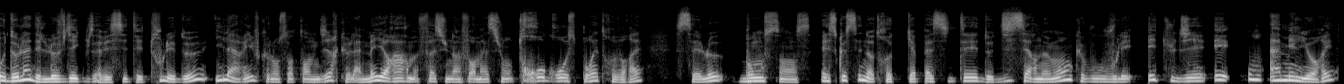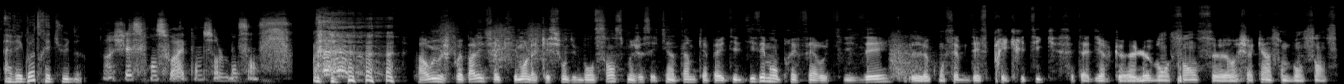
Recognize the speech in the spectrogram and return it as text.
Au-delà des leviers que vous avez cités tous les deux, il arrive que l'on s'entende dire que la meilleure arme face à une information trop grosse pour être vraie, c'est le bon sens. Est-ce que c'est notre capacité de discernement que vous voulez étudier et ou améliorer avec votre étude? Je laisse François répondre sur le bon sens. Ah oui, je pourrais parler effectivement de la question du bon sens, mais je sais qu'il y a un terme qui n'a pas utilisé, mais on préfère utiliser le concept d'esprit critique, c'est-à-dire que le bon sens, euh, chacun a son bon sens.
